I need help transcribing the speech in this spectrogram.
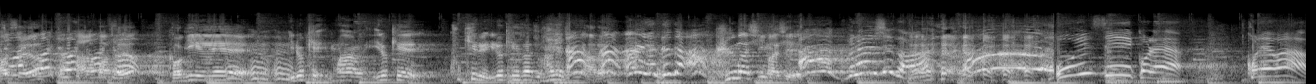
아 좋아 좋아 좋아 아, 좋아. 좋아 거기에 이렇게 막 이렇게 쿠키를 이렇게 해가지고 하는 장난 아, 알아요? 아, 아, 진짜, 아. 그 맛이 이 맛이에요. 아, 그런 식으로? 네. 아, 오이시, 이거. 이거와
